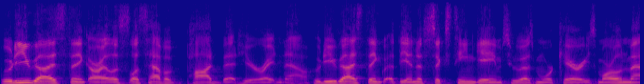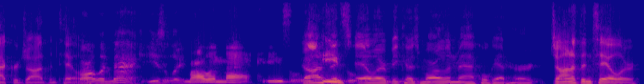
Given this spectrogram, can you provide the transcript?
Who do you guys think? All right, let's let's have a pod bet here right now. Who do you guys think at the end of 16 games who has more carries, Marlon Mack or Jonathan Taylor? Marlon Mack easily. Marlon Mack easily. Jonathan easily. Taylor because Marlon Mack will get hurt. Jonathan Taylor.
